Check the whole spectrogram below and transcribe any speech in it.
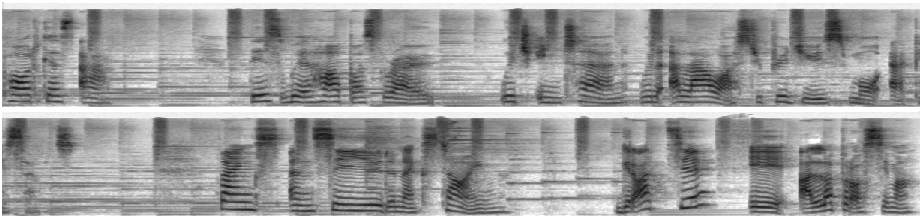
podcast app. This will help us grow which in turn will allow us to produce more episodes. Thanks and see you the next time. Grazie e alla prossima!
